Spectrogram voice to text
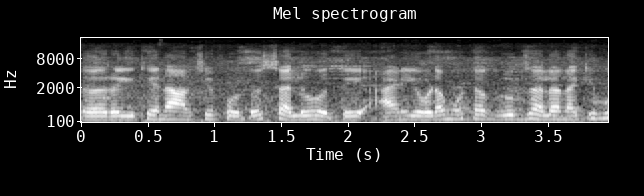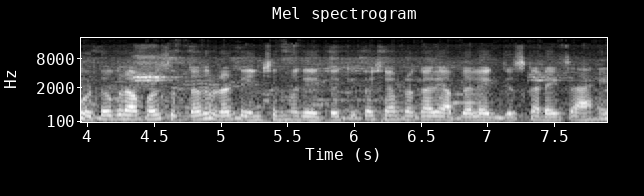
तर इथे ना आमचे फोटोज चालू होते आणि एवढा मोठा ग्रुप झाला ना की फोटोग्राफरसुद्धा थोडा टेन्शनमध्ये येतो की कशाप्रकारे आपल्याला ॲडजस्ट करायचं आहे.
